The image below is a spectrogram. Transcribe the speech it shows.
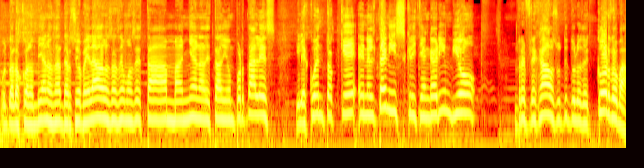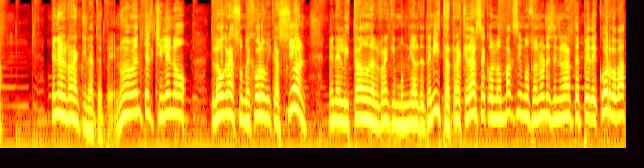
Junto a los colombianos de Terciopelados hacemos esta mañana de Estadio en Portales y les cuento que en el tenis Cristian Garín vio reflejado su título de Córdoba en el ranking ATP. Nuevamente el chileno logra su mejor ubicación en el listado del ranking mundial de tenistas. Tras quedarse con los máximos honores en el ATP de Córdoba,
